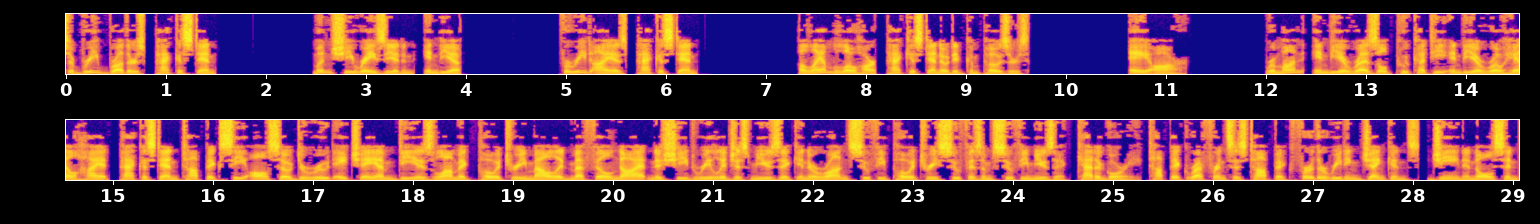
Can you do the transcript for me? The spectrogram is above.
Sabri Brothers, Pakistan. Munshi Raziuddin, India. Farid Ayaz, Pakistan Alam Lohar, Pakistanoted composers A.R. Rahman, India Resul Pookutty India Rohail Hayat, Pakistan topic See also Darood Hamd Islamic poetry Maulid Mehfil Naat Nasheed Religious music in Iran Sufi poetry Sufism Sufi music category topic References topic Further reading Jenkins, Jean and Olsen,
